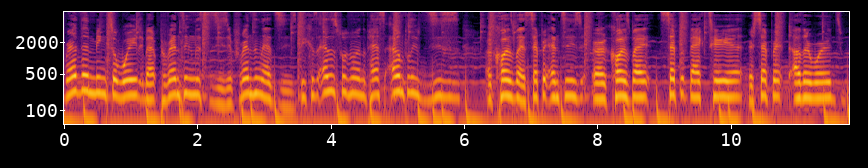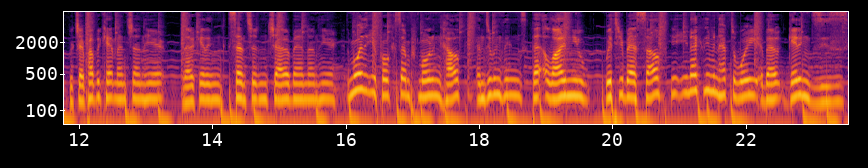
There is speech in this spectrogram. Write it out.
rather than being so worried about preventing this disease or preventing that disease. Because as I've spoken about in the past, I don't believe diseases are caused by separate entities or are caused by separate bacteria or separate other words, which I probably can't mention on here without getting censored and shadow banned on here. The more that you're focused on promoting health and doing things that align you with your best self, you're not going to even have to worry about getting diseases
